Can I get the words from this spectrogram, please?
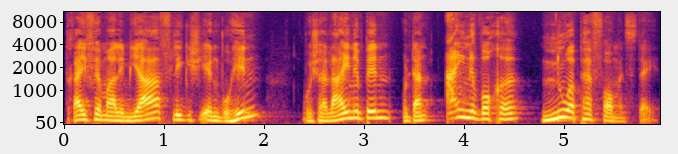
Drei, vier Mal im Jahr fliege ich irgendwo hin, wo ich alleine bin und dann eine Woche nur Performance Day.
